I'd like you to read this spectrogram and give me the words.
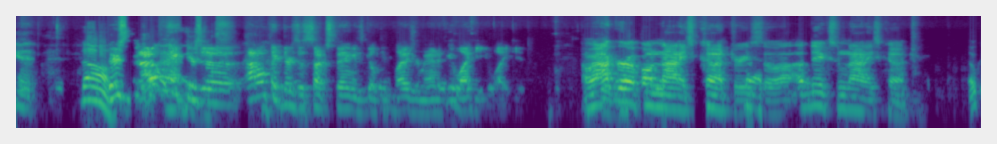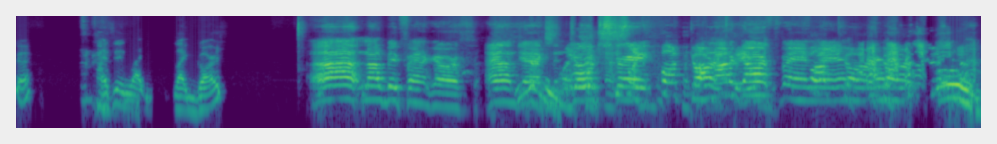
can't. No, There's, I don't think there's a, I don't think there's a such thing as guilty pleasure, man. If you like it, you like it. I mean, I grew up on '90s country, so I, I dig some '90s country. okay. As in like like Garth. Uh, not a big fan of Garth, Alan Jackson, Like, George it's Strait. Like, fuck I'm Garth. not a dude. Garth fan, Fuck man. Garth. Oh.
